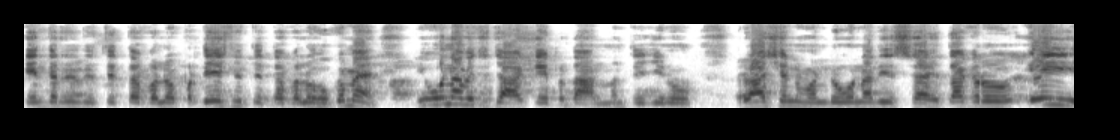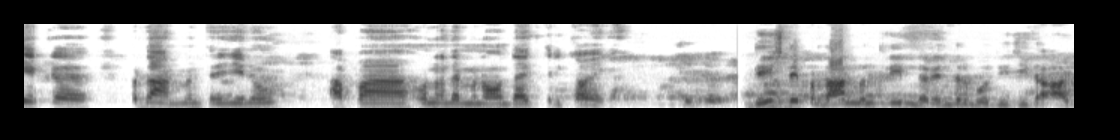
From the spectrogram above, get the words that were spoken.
ਕੇਂਦਰ ਦੇ ਨੇਤਰਤਵ ਵੱਲੋਂ, ਪ੍ਰਦੇਸ਼ ਦੇ ਨੇਤਰਤਵ ਵੱਲੋਂ ਹੁਕਮ ਹੈ ਕਿ ਉਹਨਾਂ ਵਿੱਚ ਜਾ ਕੇ ਪ੍ਰਧਾਨ ਮੰਤਰੀ ਜੀ ਨੂੰ ਰਾਸ਼ਨ ਵੰਡੋ, ਉਹਨਾਂ ਦੀ ਸਹਾਇਤਾ ਕਰੋ, ਇਹ ਹੀ ਇੱਕ ਪ੍ਰਧਾਨ ਮੰਤਰੀ ਜੀ ਨੂੰ ਆਪਾਂ ਉਹਨਾਂ ਦਾ ਮਨਾਉਣ ਦਾ ਇੱਕ ਤਰੀਕਾ ਹੋਏਗਾ। ਦੇਸ਼ ਦੇ ਪ੍ਰਧਾਨ ਮੰਤਰੀ ਨਰਿੰਦਰ ਮੋਦੀ ਜੀ ਦਾ ਅੱਜ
